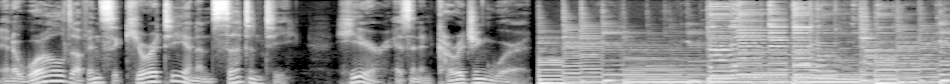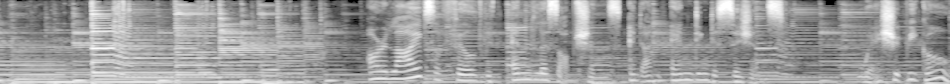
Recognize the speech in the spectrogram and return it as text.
In a world of insecurity and uncertainty, here is an encouraging word. Our lives are filled with endless options and unending decisions. Where should we go?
